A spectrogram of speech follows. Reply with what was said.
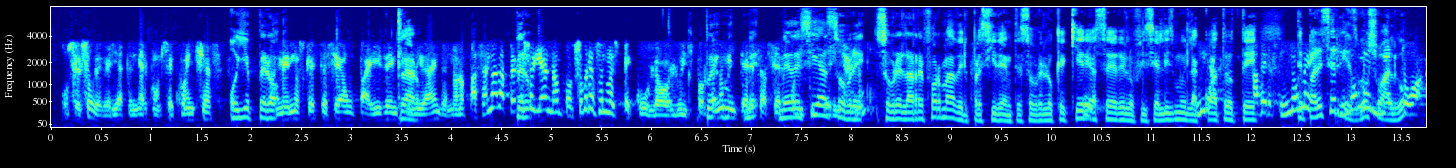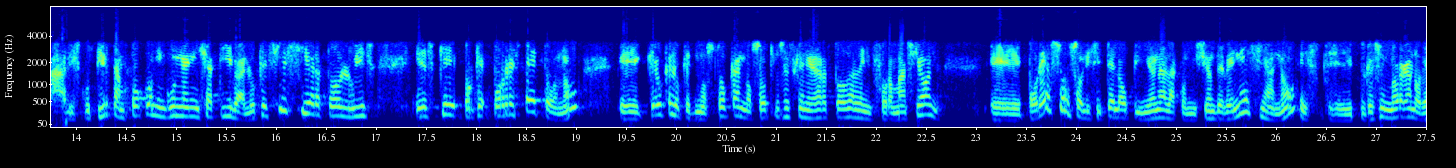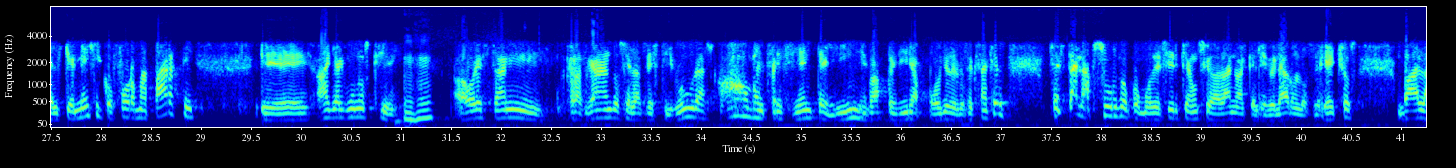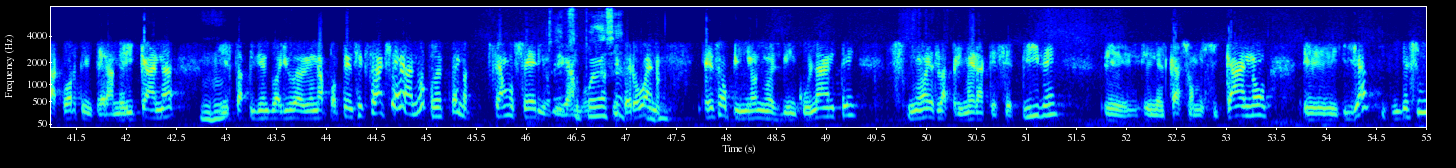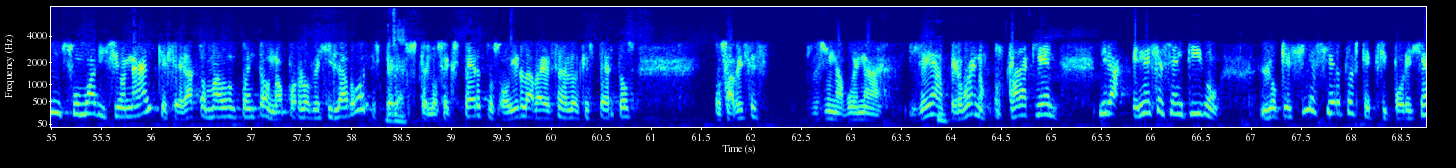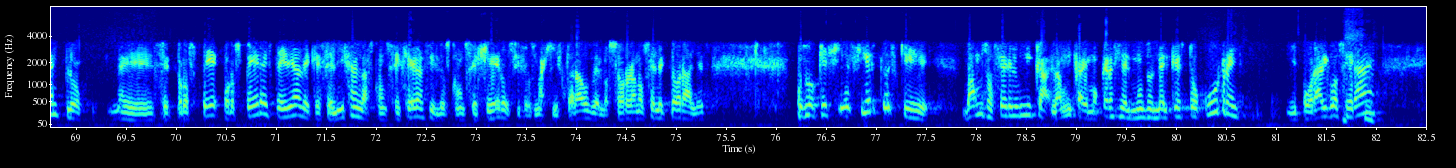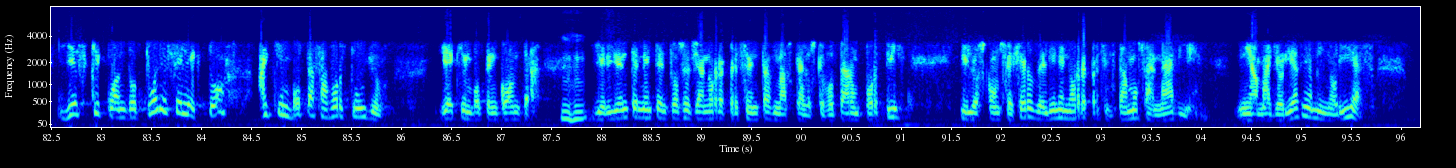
pues eso debería tener consecuencias. Oye, pero... A menos que este sea un país de impunidad en donde no pasa nada, pero, eso ya no, sobre eso no especulo, Luis, porque no me interesa hacer... Me decías sobre, sobre la reforma del presidente, sobre lo que quiere hacer el oficialismo y la 4T. ¿Te parece riesgoso no me algo? a discutir tampoco ninguna iniciativa. Lo que sí es cierto, Luis, es que, porque por respeto, ¿no? Eh, creo que lo que nos toca a nosotros es generar toda la información. Eh, por eso solicité la opinión a la Comisión de Venecia, ¿no? Este, porque es un órgano del que México forma parte. Eh, hay algunos que ahora están rasgándose las vestiduras, ¿cómo el presidente INE va a pedir apoyo de los extranjeros? es tan absurdo como decir que a un ciudadano al que le violaron los derechos va a la Corte Interamericana y está pidiendo ayuda de una potencia extranjera, ¿no? Pues bueno, seamos serios, digamos. Pero bueno, esa opinión no es vinculante, no es la primera que se pide. Eh, en el caso mexicano, eh, y ya es un sumo adicional que será tomado en cuenta o no por los legisladores, pero pues que los expertos, oír la variedad de los expertos, pues a veces pues, es una buena idea, pero bueno, pues cada quien. Mira, en ese sentido, lo que sí es cierto es que si, por ejemplo, eh, se prospera esta idea de que se elijan las consejeras y los consejeros y los magistrados de los órganos electorales, pues lo que sí es cierto es que vamos a ser la única, la única democracia del mundo en el que esto ocurre y por algo será. Y es que cuando tú eres electo, hay quien vota a favor tuyo y hay quien vota en contra. Y evidentemente entonces ya no representas más que a los que votaron por ti. Y los consejeros del INE no representamos a nadie, ni a mayorías ni a minorías.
